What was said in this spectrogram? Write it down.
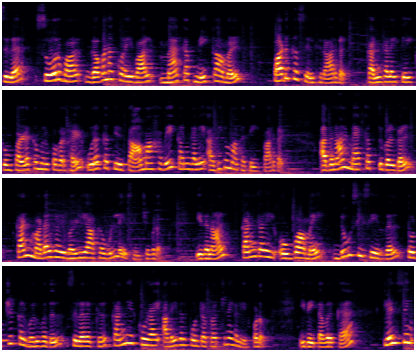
சிலர் சோர்வால் கவனக்குறைவால் மேக்கப் நீக்காமல் படுக்க செல்கிறார்கள். கண்களை தேய்க்கும் பழக்கம் இருப்பவர்கள் உறக்கத்தில் தாமாகவே கண்களை அதிகமாக தேய்ப்பார்கள். அதனால் மேக்கப் துகள்கள் கண் மடல்கள் வழியாக உள்ளே சென்றுவிடும். இதனால் கண்களில் ஒவ்வாமை தூசி சேர்தல் தொற்றுக்கள் வருவது சிலருக்கு கண்ணீர் குழாய் அடைதல் போன்ற பிரச்சனைகள் ஏற்படும். இதை தவிர்க்க கிளென்சிங்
